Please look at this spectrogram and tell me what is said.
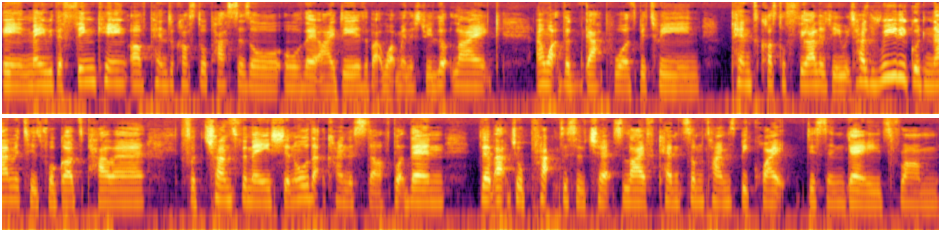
in maybe the thinking of Pentecostal pastors or or their ideas about what ministry looked like, and what the gap was between Pentecostal theology, which has really good narratives for God's power, for transformation, all that kind of stuff. But then the actual practice of church life can sometimes be quite disengaged from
